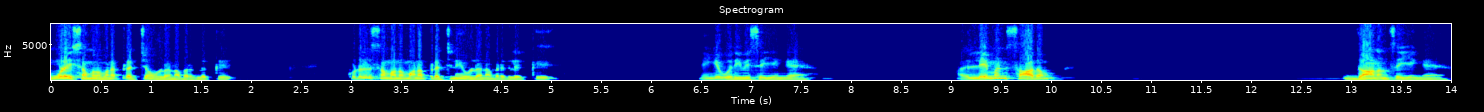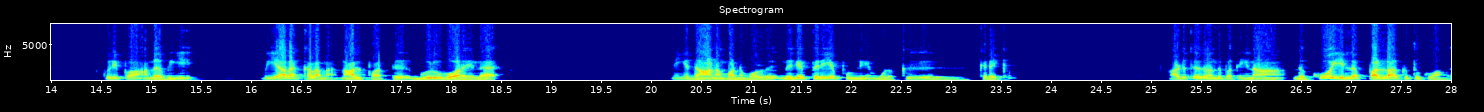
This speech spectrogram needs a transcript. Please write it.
மூளை சம்பந்தமான பிரச்சனை உள்ள நபர்களுக்கு குடல் சம்பந்தமான பிரச்சனை உள்ள நபர்களுக்கு நீங்கள் உதவி செய்யுங்க. அது லெமன் சாதம் தானம் செய்யுங்க. குறிப்பாக அந்த வி வியாழக்கிழமை நாள் பார்த்து குரு ஹோரையில் நீங்கள் தானம் பண்ணும்பொழுது மிகப்பெரிய புண்ணியம் உங்களுக்கு கிடைக்கும். அடுத்தது வந்து பார்த்தீங்கன்னா இந்த கோயிலில் பல்லாக்கு தூக்குவாங்க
